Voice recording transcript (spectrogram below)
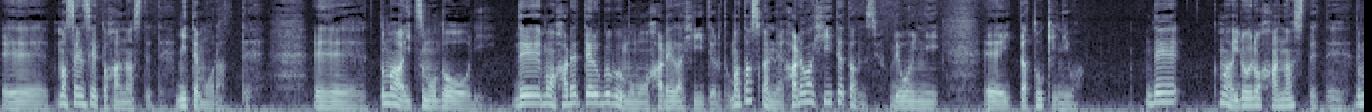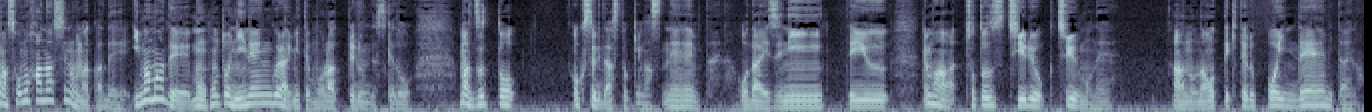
えー、まあ先生と話してて、見てもらって、えー、と、まあいつも通り、で、もう腫れてる部分ももう腫れが引いてると。まあ確かにね、腫れは引いてたんですよ。病院に、えー、行った時には。で、まあいろいろ話してて、でまあその話の中で、今までもう本当2年ぐらい見てもらってるんですけど、まあずっとお薬出しときますね、みたいな。お大事にっていう、でまあちょっとずつ治療、治癒もね、あの治ってきてるっぽいんで、みたいな、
